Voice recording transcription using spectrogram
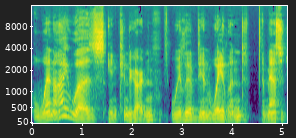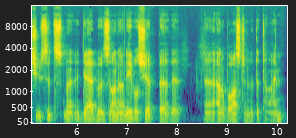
when I was in kindergarten, we lived in Wayland, Massachusetts. My dad was on a naval ship uh, that uh, out of Boston at the time,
